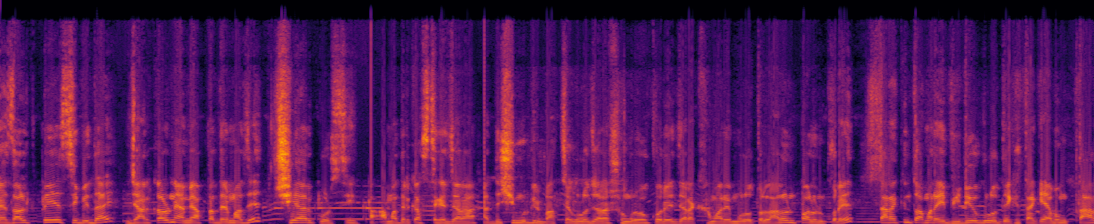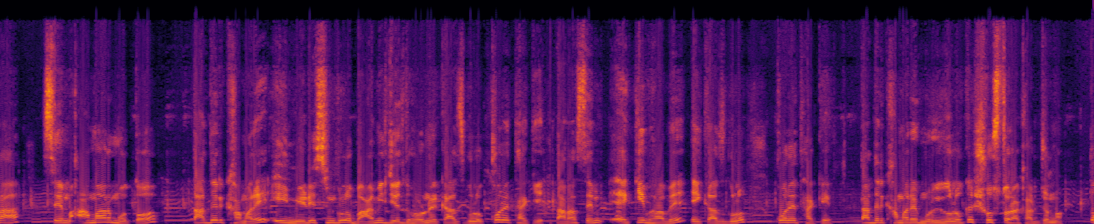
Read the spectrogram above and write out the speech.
রেজাল্ট পেয়েছি বিদায়, যার কারণে আমি আপনাদের মাঝে শেয়ার করছি। আমাদের কাছ থেকে যারা দেশি মুরগির বাচ্চাগুলো যারা সংগ্রহ করে, যারা খামারে মূলত লালন পালন করে, তারা কিন্তু আমার এই ভিডিওগুলো দেখে থাকে এবং তারা সেম আমার মতো তাদের খামারে এই মেডিসিনগুলো বা আমি যে ধরনের কাজগুলো করে থাকি, তারা সেম একইভাবে এই কাজগুলো করে থাকে তাদের খামারের মুরগিগুলোকে সুস্থ রাখার জন্য। তো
